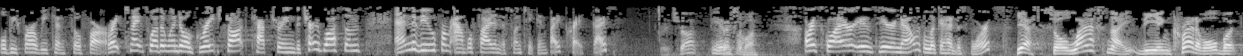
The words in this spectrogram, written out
Will be for our weekend so far. All right, tonight's weather window, a great shot capturing the cherry blossoms and the view from Ambleside, and this one taken by Craig. Guys? Great shot. Beautiful. Thanks, Yvonne. All right, Squire is here now with a look ahead to sports. Yes, so last night, the incredible but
